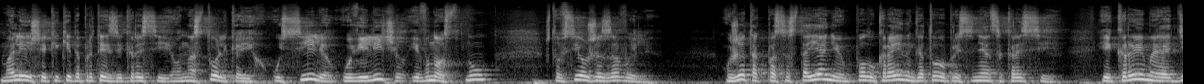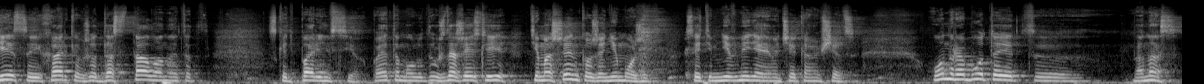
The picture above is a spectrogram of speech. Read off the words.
малейшие какие-то претензии к России, он настолько их усилил, увеличил и в нос ткнул, что все уже завыли. Уже так по состоянию пол Украины готовы присоединяться к России. И Крым, и Одесса, и Харьков, уже достал он этот, так сказать, парень всех. Поэтому уж даже если Тимошенко уже не может с этим невменяемым человеком общаться, он работает э, на нас.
